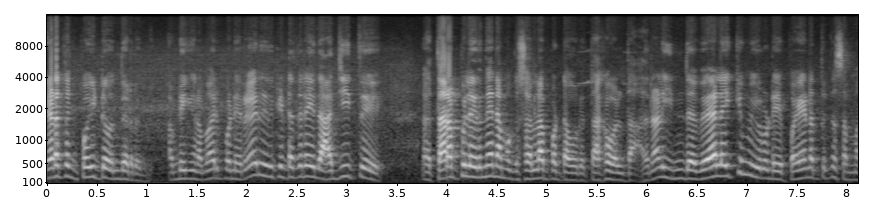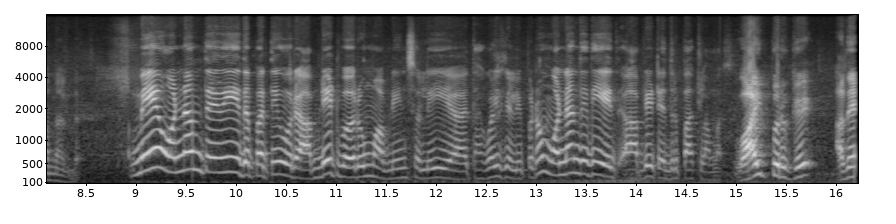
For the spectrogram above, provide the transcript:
இடத்துக்கு போயிட்டு வந்துடுறது அப்படிங்கிற மாதிரி பண்ணியிருக்காரு இது கிட்டத்தட்ட இது அஜித்து தரப்பிலிருந்தே நமக்கு சொல்லப்பட்ட ஒரு தகவல் தான் அதனால் இந்த வேலைக்கும் இவருடைய பயணத்துக்கும் சம்மந்தம் இல்லை. மே ஒன்றாம் தேதி இதை பற்றி ஒரு அப்டேட் வரும் அப்படின்னு சொல்லி தகவல் கேள்விப்பட்டோம். ஒன்றாம் தேதி அப்டேட் எதிர்பார்க்கலாமா? வாய்ப்பு இருக்குது அதே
